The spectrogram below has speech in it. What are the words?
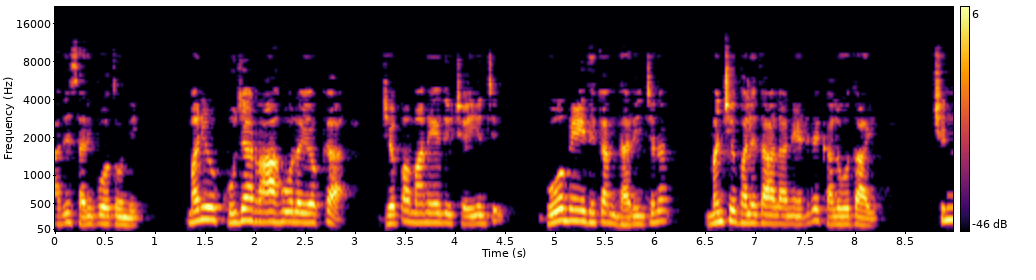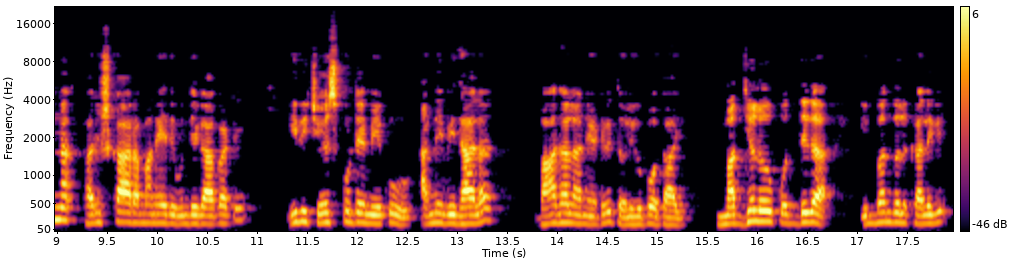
అది సరిపోతుంది. మరియు కుజ రాహువుల యొక్క జపం అనేది చేయించి గోమేధికం ధరించిన మంచి ఫలితాలు అనేటివి కలుగుతాయి. చిన్న పరిష్కారం అనేది ఉంది కాబట్టి ఇది చేసుకుంటే మీకు అన్ని విధాల బాధలు అనేటివి తొలగిపోతాయి. మధ్యలో కొద్దిగా ఇబ్బందులు కలిగి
